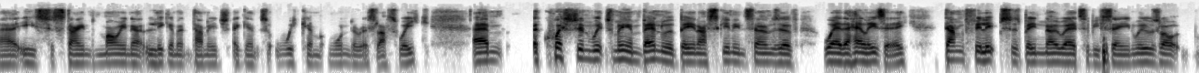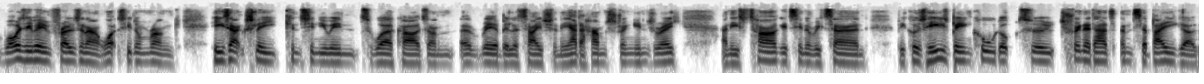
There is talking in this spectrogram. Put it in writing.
uh, he sustained minor ligament damage against Wycombe Wanderers last week. Um, a question which me and Ben have been asking in terms of where the hell is he? Dan Phillips has been nowhere to be seen. We was like, why is he being frozen out? What's he done wrong? He's actually continuing to work hard on uh, rehabilitation. He had a hamstring injury, and he's targeting a return because he's been called up to Trinidad and Tobago.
